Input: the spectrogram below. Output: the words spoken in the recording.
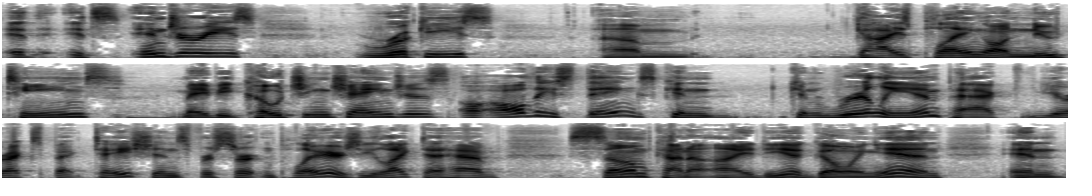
it, it's injuries, rookies, um, guys playing on new teams, maybe coaching changes. All, all these things can can really impact your expectations for certain players. You like to have some kind of idea going in, and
